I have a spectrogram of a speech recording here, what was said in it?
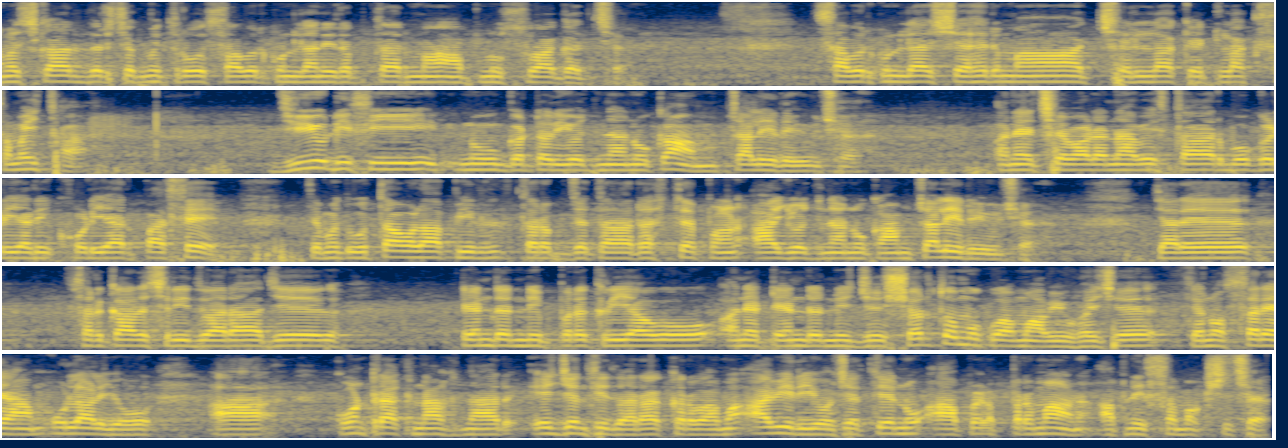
નમસ્કાર દર્શક મિત્રો, સાવરકુંડલાની રફતારમાં આપનું સ્વાગત છે. સાવરકુંડલા શહેરમાં છેલ્લા કેટલાક સમયથી જીયુડીસીનું ગટર યોજનાનું કામ ચાલી રહ્યું છે અને છેવાડાના વિસ્તાર બોગડિયાળી ખોડિયાર પાસે તેમજ ઉતાવળા પીર તરફ જતા રસ્તે પણ આ યોજનાનું કામ ચાલી રહ્યું છે. ત્યારે સરકારશ્રી દ્વારા જે ટેન્ડરની પ્રક્રિયાઓ અને ટેન્ડરની જે શરતો મૂકવામાં આવી હોય છે તેનો સરેઆમ ઉલાળ્યો આ કોન્ટ્રાક્ટ નાખનાર એજન્સી દ્વારા કરવામાં આવી રહ્યો છે. તેનું આપણ પ્રમાણ આપની સમક્ષ છે.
